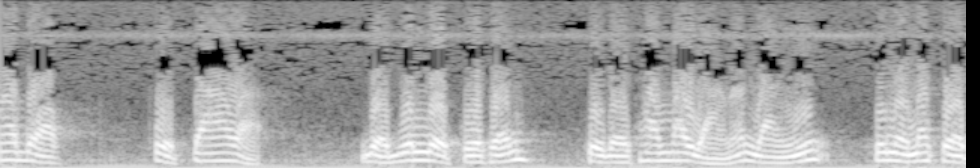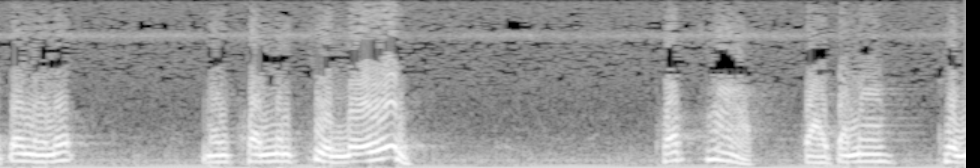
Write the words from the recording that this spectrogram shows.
มาบอกพูดเจ้าอะ เดี๋ยวบุญเดือดกุศลที่ได้ทำไว้อย่างนั้นอย่างนี้ที่หนึ่งมาเกิดเป็นมนุษย์มันคนมันขีดลืมพบชาติกว่าจะมาถึง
